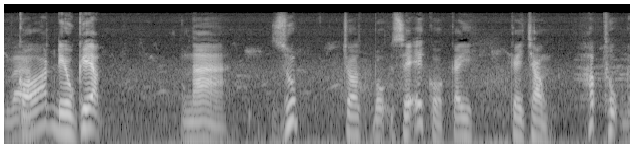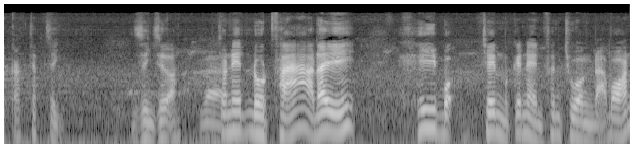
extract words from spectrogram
Vâng. có điều kiện là giúp cho bộ rễ của cây cây trồng hấp thụ được các chất dinh dinh dưỡng Vâng. cho nên đột phá ở đây ấy, khi bộ trên một cái nền phân chuồng đã bón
